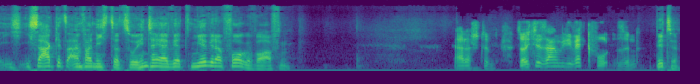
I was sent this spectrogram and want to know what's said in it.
ich, ich sage jetzt einfach nichts dazu. Hinterher wird mir wieder vorgeworfen. Ja, das stimmt. Soll ich dir sagen, wie die Wettquoten sind? Bitte.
